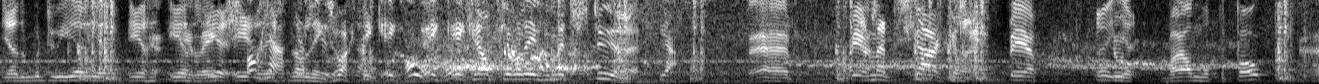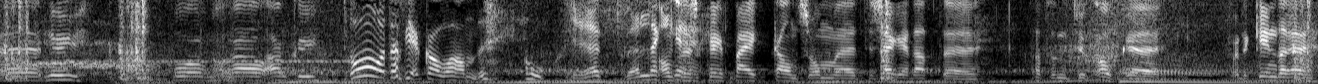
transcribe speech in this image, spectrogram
Ja, dan moeten we hier, hier- hier Oh, ja, eerst naar links. Wacht, ja. ik, ik, Oh. ik, ik help je wel even met sturen. Ja, Eh, Peer, Met schakelen. Peer Oh, doe, ja. behandelt de pook. Eh, nu voor mevrouw Anku. oh, wat heb je koude handen. Oh, Je ruikt wel lekker. Anders geeft mij kans om eh, te zeggen dat, eh, dat we natuurlijk ook eh, voor de kinderen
